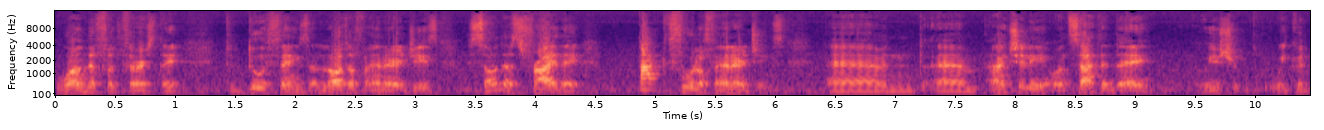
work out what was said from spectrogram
Wonderful Thursday to do things, a lot of energies. So does Friday, packed full of energies. And um, actually, on Saturday, we should we could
